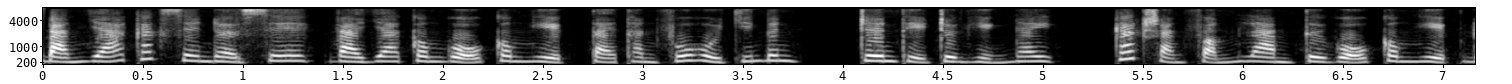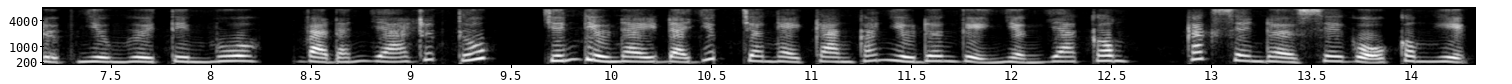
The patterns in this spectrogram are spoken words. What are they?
Bảng giá các CNC và gia công gỗ công nghiệp tại thành phố Hồ Chí Minh. Trên thị trường hiện nay, các sản phẩm làm từ gỗ công nghiệp được nhiều người tìm mua và đánh giá rất tốt. Chính điều này đã giúp cho ngày càng có nhiều đơn vị nhận gia công các CNC gỗ công nghiệp,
